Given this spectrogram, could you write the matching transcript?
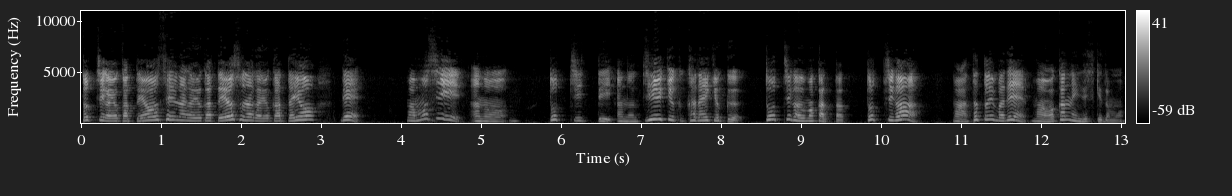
どっちが良かったよ、セーナが良かったよ、空が良かったよ、で、まあ、もし、あの、どっちって、あの、自由曲、課題曲、どっちがうまかった？どっちが、まあ、例えばで、まあ、わかんないんですけども、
